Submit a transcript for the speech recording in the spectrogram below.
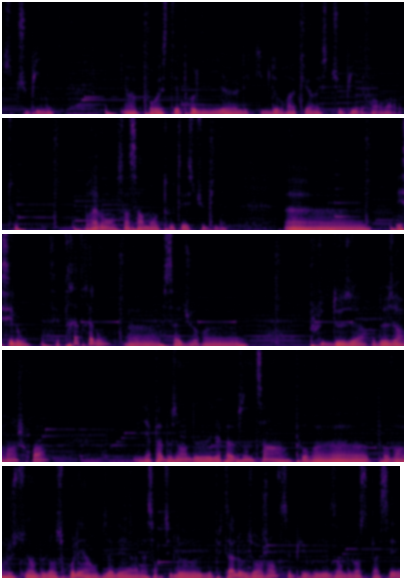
stupide. Euh, pour rester poli, l'équipe de braqueurs est stupide. Enfin, tout. Vraiment, sincèrement, tout est stupide. et c'est long, c'est très très long. ça dure plus de 2 heures, 2h20 je crois. Il n'y a, pas besoin de, a pas besoin de ça hein, pour, euh, pour voir juste une ambulance rouler. Hein. Vous allez à la sortie de l'hôpital aux urgences et puis vous voyez les ambulances passer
